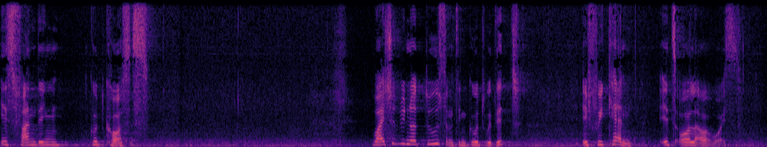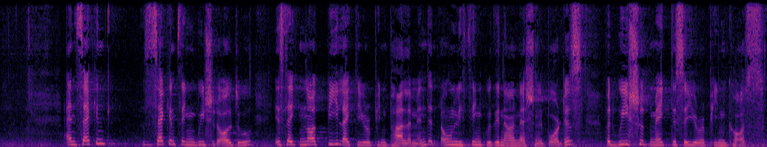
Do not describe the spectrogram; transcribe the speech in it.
is funding good causes. Why should we not do something good with it if we can? It's all our voice. And second, the second thing we should all do is like not be like the European Parliament and only think within our national borders, but we should make this a European cause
